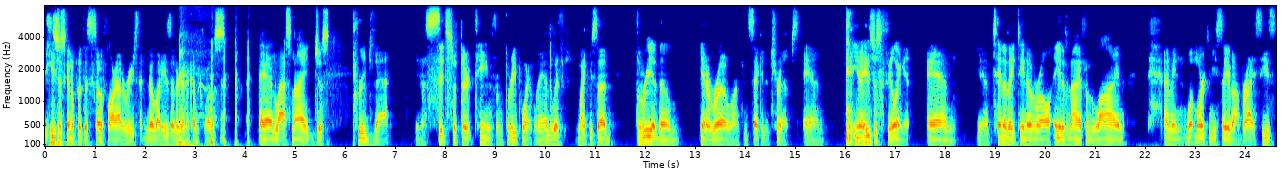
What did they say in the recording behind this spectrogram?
he's just going to put this so far out of reach that nobody is ever going to come close. and last night just proved that. You know, six for 13 from three point land with, like we said, three of them in a row on consecutive trips. And, you know, he was just feeling it. And, you know, 10 of 18 overall, 8 of 9 from the line. I mean, what more can you say about Bryce? He's,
